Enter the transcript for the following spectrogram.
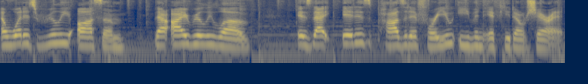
And what is really awesome that I really love is that it is positive for you even if you don't share it.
